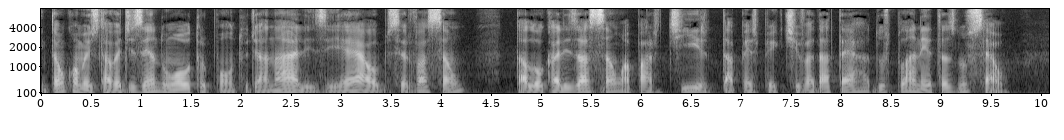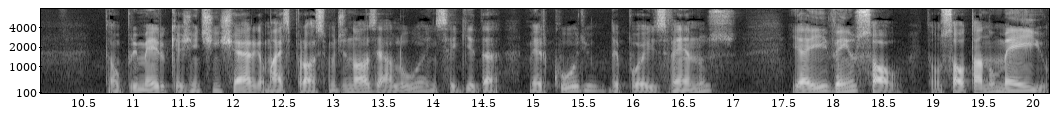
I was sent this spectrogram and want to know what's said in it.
Então, como eu estava dizendo, um outro ponto de análise é a observação da localização a partir da perspectiva da Terra dos planetas no céu. Então, o primeiro que a gente enxerga mais próximo de nós é a Lua, em seguida Mercúrio, depois Vênus, e aí vem o Sol. Então, o Sol está no meio,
